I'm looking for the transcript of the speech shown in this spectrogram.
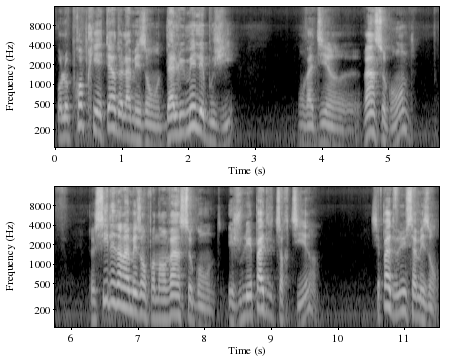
pour le propriétaire de la maison d'allumer les bougies, on va dire 20 euh, secondes, s'il est dans la maison pendant 20 secondes et je ne lui ai pas dit de sortir, c'est pas devenu sa maison.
